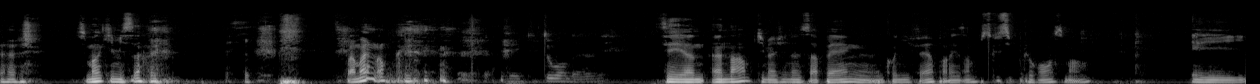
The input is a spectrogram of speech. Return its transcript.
euh, c'est moi qui ai mis ça. C'est pas mal, non? Qui tourne. euh, C'est un, un arbre, tu imagines un sapin, un conifère par exemple, parce que c'est plus rond, c'est marrant. Et,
